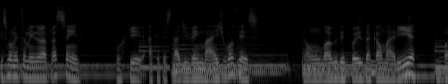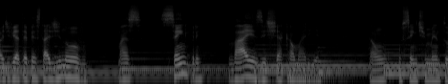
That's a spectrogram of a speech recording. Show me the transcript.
esse momento também não é para sempre, porque a tempestade vem mais de uma vez. Então, logo depois da calmaria, pode vir a tempestade de novo, mas sempre vai existir a calmaria. Então, o sentimento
